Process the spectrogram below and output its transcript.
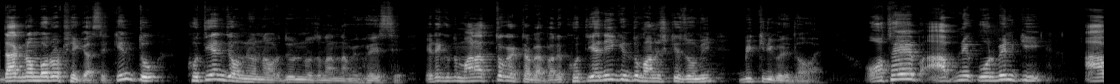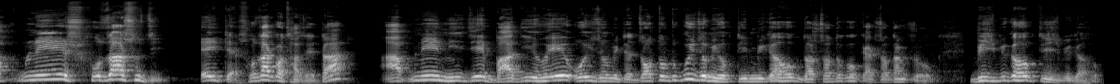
দাগ নম্বরও ঠিক আছে। কিন্তু খতিয়ান যে অন্য না- নামে হয়েছে। এটা কিন্তু মারাত্মক একটা ব্যাপার। খতিয়ানেই কিন্তু মানুষকে জমি বিক্রি করে দেওয়া হয়। অতএব আপনি করবেন কি? আপনি সোজাসুজি, এইটা সোজা কথা যেটা, আপনি নিজে বাদী হয়ে ওই জমিটা, যতটুকুই জমি হোক, তিন বিঘা হোক, দশ শতক হোক, এক শতাংশ হোক, বিশ বিঘা হোক, ত্রিশ বিঘা হোক,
